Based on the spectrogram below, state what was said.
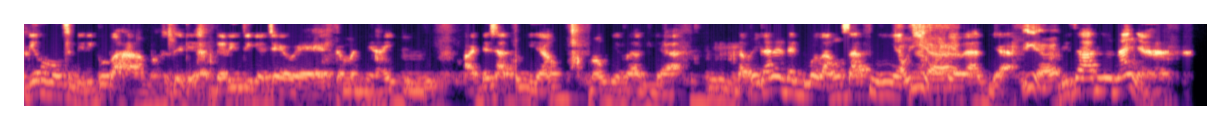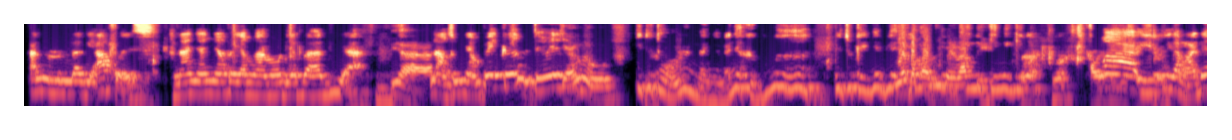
dia ngomong sendiri, gue paham maksudnya dia. Dari tiga cewek temennya itu, ada satu yang mau dia bahagia. Tapi kan ada dua bangsat nih yang Oh, iya. mau dia bahagia. Iya. Di saat lu nanya, kalau lu lagi apes, nanyanya ke yang nggak mau dia bahagia, Iya. langsung nyampe ke cewek Ya lu. itu tuh lu nanya-nanya ke gua itu kayaknya dia Dia bakal gini, gini, gini, gini. Kalau wah dia itu yang ada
